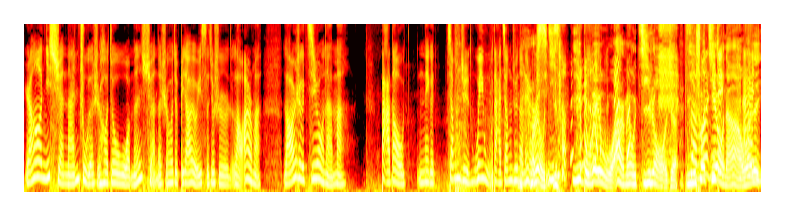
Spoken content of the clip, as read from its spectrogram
然后你选男主的时候，就我们选的时候就比较有意思，就是老二嘛，老二是个肌肉男嘛，霸道那个将军、威武大将军的那种形象。一不威武，二没有肌肉，我觉得你说肌肉男啊，我哎，你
